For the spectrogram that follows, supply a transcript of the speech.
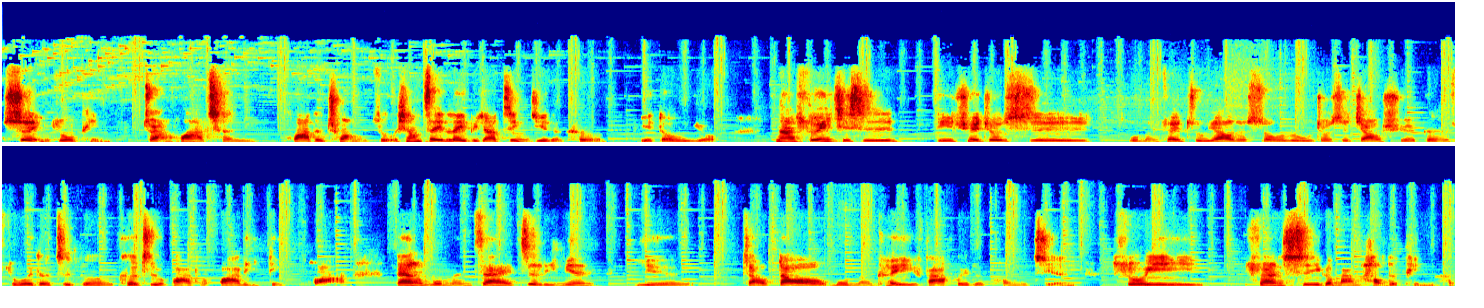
摄影作品，转化成花的创作，像这一类比较进阶的课也都有。那所以其实的确就是。我们最主要的收入就是教学跟所谓的这个客制化的花礼订花，但我们在这里面也找到我们可以发挥的空间，所以算是一个蛮好的平衡。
